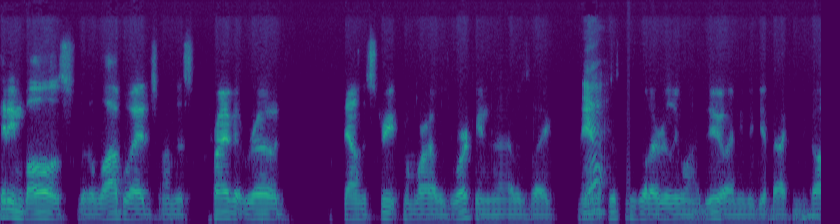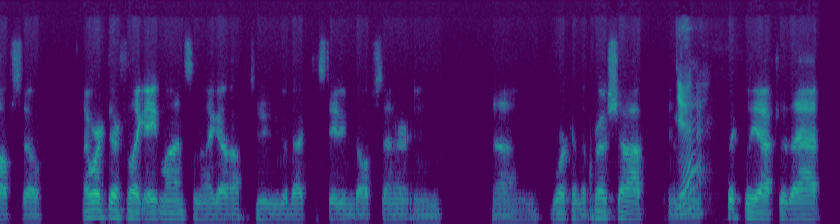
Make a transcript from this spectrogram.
hitting balls with a lob wedge on this private road down the street from where I was working. And I was like, man, yeah. this is what I really want to do, I need to get back into golf. So I worked there for like eight months and then I got an opportunity to go back to Stadium Golf Center and um, work in the pro shop. And yeah. quickly after that,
